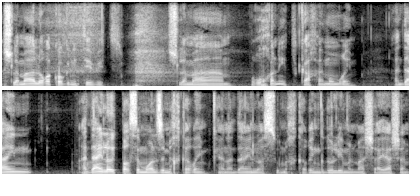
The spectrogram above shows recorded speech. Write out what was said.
השלמה לא רק קוגניטיבית, השלמה רוחנית, ככה הם אומרים. עדיין עדיין לא התפרסמו על זה מחקרים, כן? עדיין לא עשו מחקרים גדולים על מה שהיה שם.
